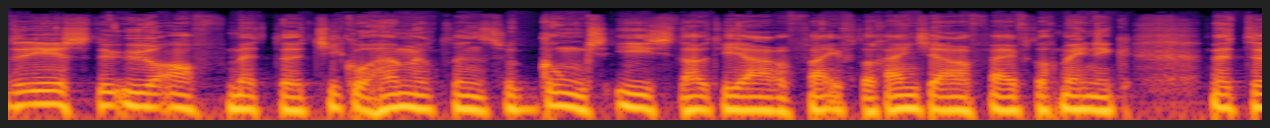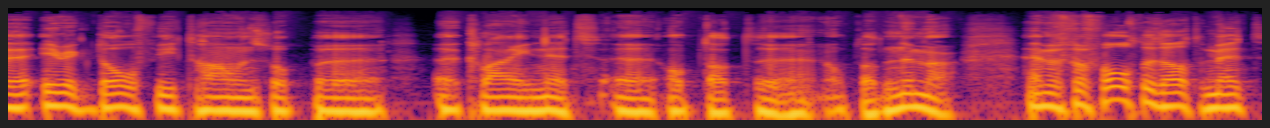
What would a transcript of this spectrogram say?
de eerste uur af met uh, Chico Hamilton's Gongs East uit de jaren 50. Eind jaren 50 meen ik. Met uh, Eric Dolphy trouwens op uh, clarinet op, dat, op dat nummer. En we vervolgden dat met...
